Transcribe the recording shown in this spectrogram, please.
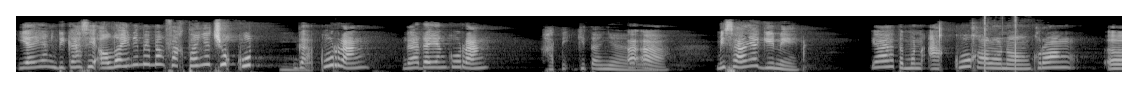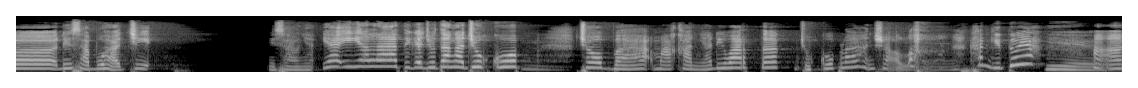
ya yang dikasih Allah ini memang faktanya cukup, Hmm. nggak kurang, nggak ada yang kurang. hati kitanya. Ah, ah. Misalnya gini, ya temen aku kalau nongkrong eh, di Sabu Haji, misalnya, ya iyalah 3 juta nggak cukup. Coba makannya di warteg, cukup lah insya Allah. kan gitu ya. Iya. Heeh.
